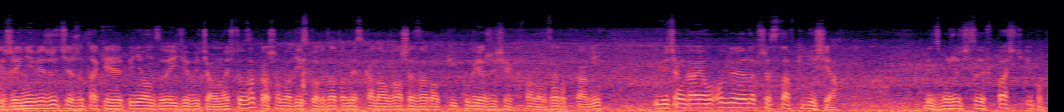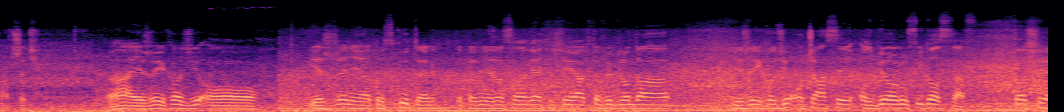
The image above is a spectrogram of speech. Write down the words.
Jeżeli nie wierzycie, że takie pieniądze idzie wyciągnąć, to zapraszam na Discorda, tam jest kanał Wasze Zarobki. Kurierzy się chwalą zarobkami i wyciągają o wiele lepsze stawki niż ja. Więc możecie sobie wpaść i popatrzeć. A jeżeli chodzi o jeżdżenie jako skuter, to pewnie zastanawiacie się jak to wygląda, jeżeli chodzi o czasy odbiorów i dostaw. To się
